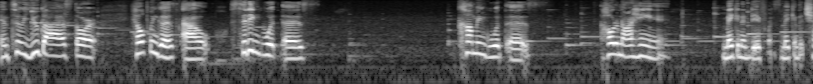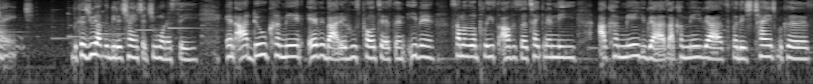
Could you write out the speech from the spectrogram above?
until you guys start helping us out, sitting with us, coming with us, holding our hand, making a difference, making the change. Because you have to be the change that you want to see. And I do commend everybody who's protesting, even some of the police officers taking a knee. I commend you guys. I commend you guys for this change because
